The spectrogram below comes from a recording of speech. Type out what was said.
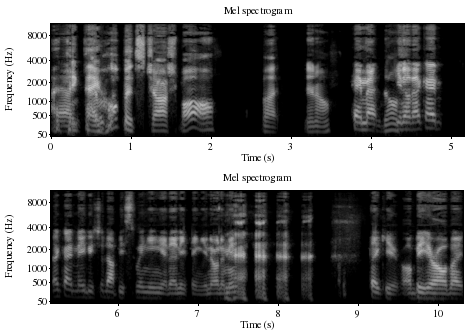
I um, think they hope it's Josh Ball, but you know. Hey Matt, you know that guy. That guy maybe should not be swinging at anything. You know what I mean? Thank you. I'll be here all night.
